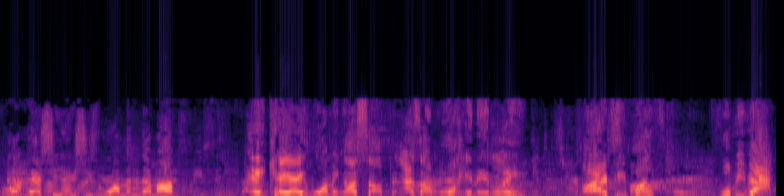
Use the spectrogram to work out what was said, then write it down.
Look, there she is. She's warming them up. AKA warming us up as I'm walking in late. All right, people. We'll be back.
